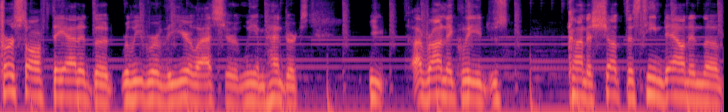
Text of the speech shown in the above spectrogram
first off, they added the reliever of the year last year, Liam Hendriks. Ironically, just kind of shut this team down in the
